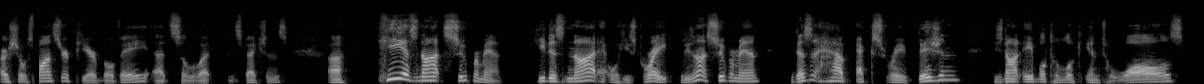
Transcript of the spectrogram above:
our show sponsor, Pierre Beauvais at Silhouette Inspections. Uh, he is not Superman. He does not, well, he's great, but he's not Superman. He doesn't have x ray vision. He's not able to look into walls.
